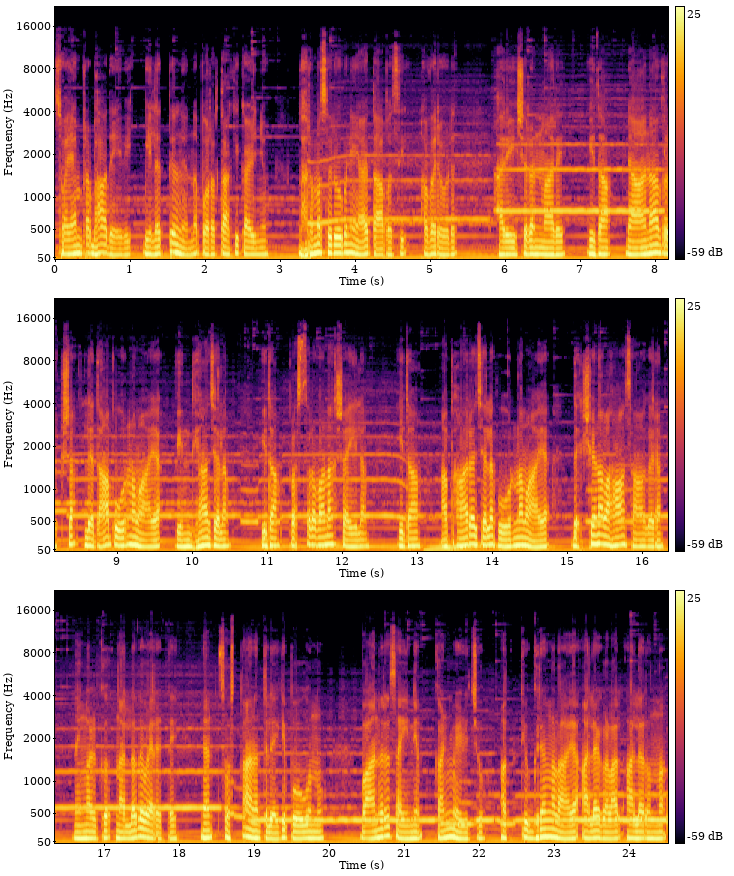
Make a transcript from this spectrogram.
സ്വയംപ്രഭാദേവി ബിലത്തിൽ നിന്ന് പുറത്താക്കി കഴിഞ്ഞു. ധർമ്മസ്വരൂപിണിയായ താപസി അവരോട് ഹരീശ്വരന്മാരെ ഇതാ നാനാവൃക്ഷ ലതാപൂർണമായ വിന്ധ്യാചലം ഇതാ പ്രസ്രവണ ശൈലം ഇതാ അപാരജലപൂർണമായ ദക്ഷിണമഹാസാഗരം നിങ്ങൾക്ക് നല്ലത് വരട്ടെ ഞാൻ സ്വസ്ഥാനത്തിലേക്ക് പോകുന്നു വാനര സൈന്യം കൺമെഴിച്ചു. അത്യുഗ്രങ്ങളായ അലകളാൽ അലറുന്ന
